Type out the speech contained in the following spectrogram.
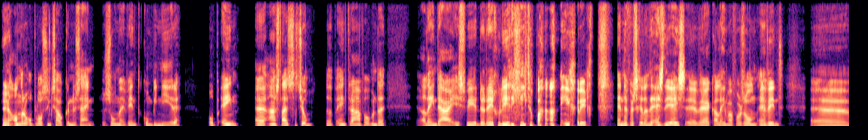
Een andere oplossing zou kunnen zijn zon en wind combineren op één uh, aansluitstation, op één travo. Maar alleen daar is weer de regulering niet op ingericht. En de verschillende SDA's uh, eh, werken alleen maar voor zon en wind. Uh,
